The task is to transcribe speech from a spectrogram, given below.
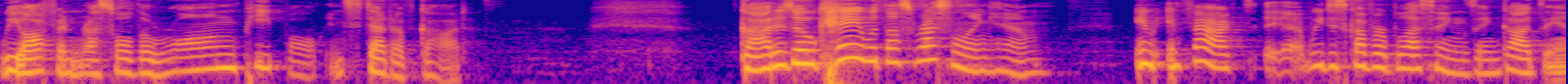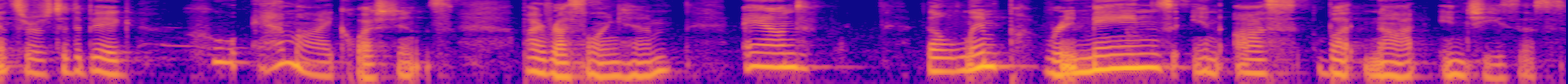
We often wrestle the wrong people instead of God. God is okay with us wrestling him. In, in fact, eh, we discover blessings and God's answers to the big, who am I questions by wrestling him. And the limp remains in us, but not in Jesus.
